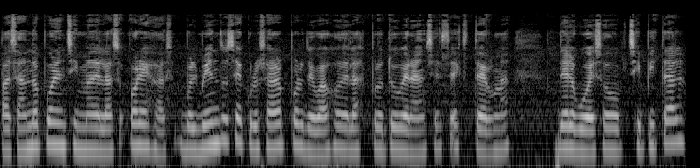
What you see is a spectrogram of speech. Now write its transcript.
pasando por encima de las orejas, volviéndose a cruzar por debajo de las protuberancias externas del hueso occipital.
